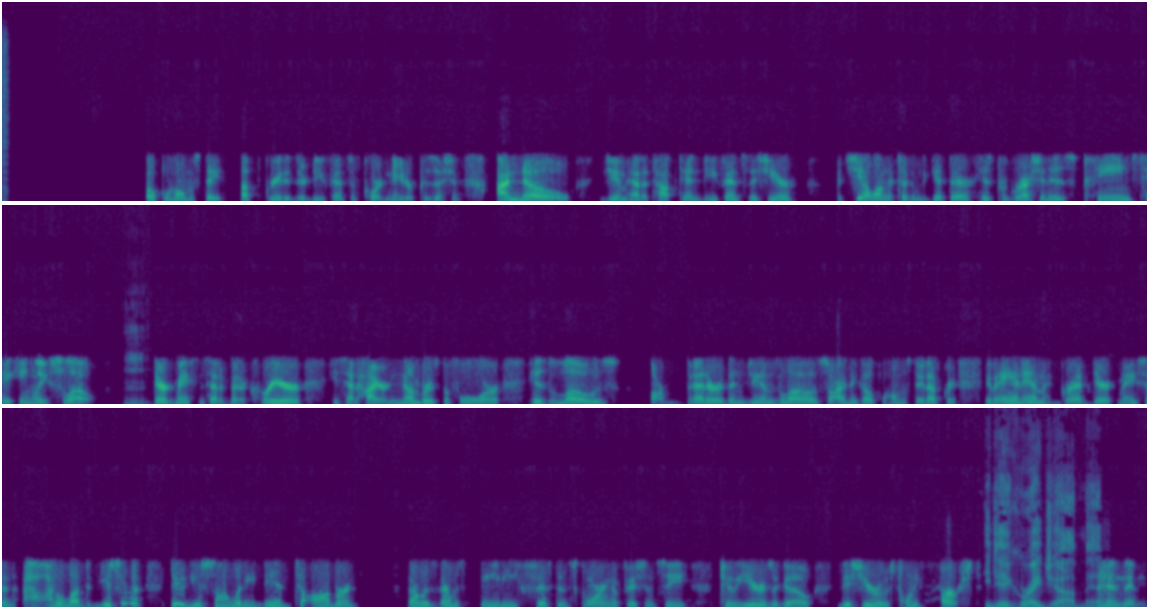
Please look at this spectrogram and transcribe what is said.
Oklahoma State upgraded their defensive coordinator position. I know Jim had a top 10 defense this year, but see how long it took him to get there? His progression is painstakingly slow. Mm. Derek Mason's had a better career. He's had higher numbers before. His lows are better than Jim's lows. So I think Oklahoma State upgrade. If A and M had grabbed Derek Mason, oh, I'd have loved it. You see what, dude? You saw what he did to Auburn. That was that was 85th in scoring efficiency two years ago. This year it was 21st. He did a great job, man. And then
